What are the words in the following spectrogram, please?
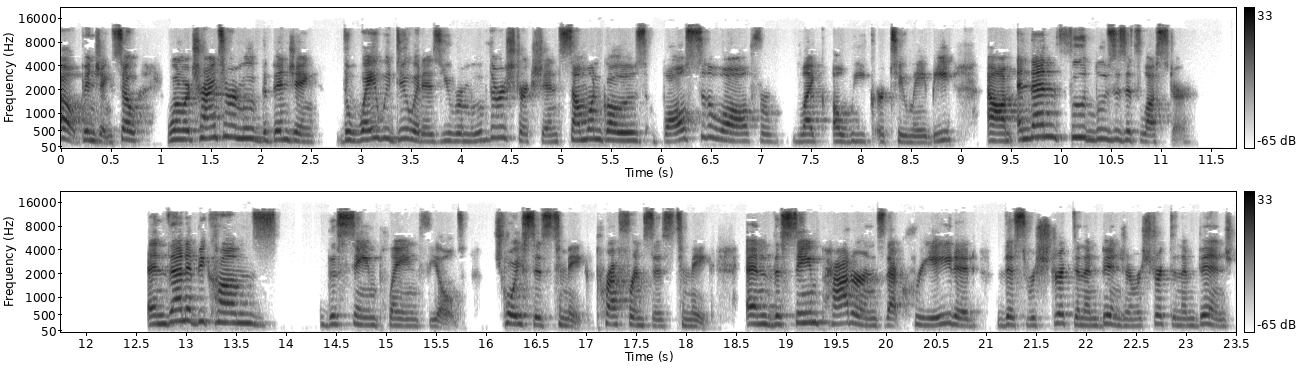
oh binging so when we're trying to remove the binging the way we do it is you remove the restriction someone goes balls to the wall for like a week or two maybe um, and then food loses its luster and then it becomes the same playing field choices to make, preferences to make. And the same patterns that created this restrict and then binge and restrict and then binge,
